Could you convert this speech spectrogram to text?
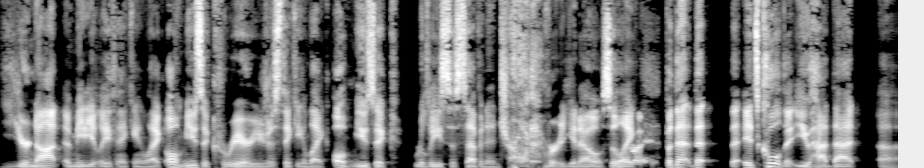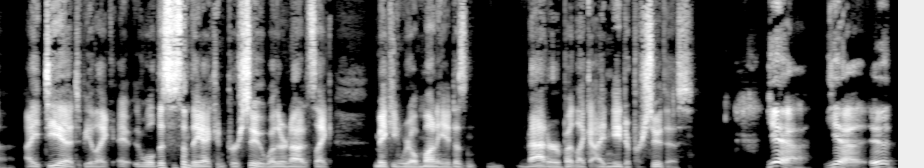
you're not immediately thinking like oh music career you're just thinking like oh music release a seven inch or whatever you know so like Right. but that, that that it's cool that you had that uh, idea to be like eh, well this is something i can pursue whether or not it's like making real money it doesn't matter but like i need to pursue this Yeah, yeah. It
